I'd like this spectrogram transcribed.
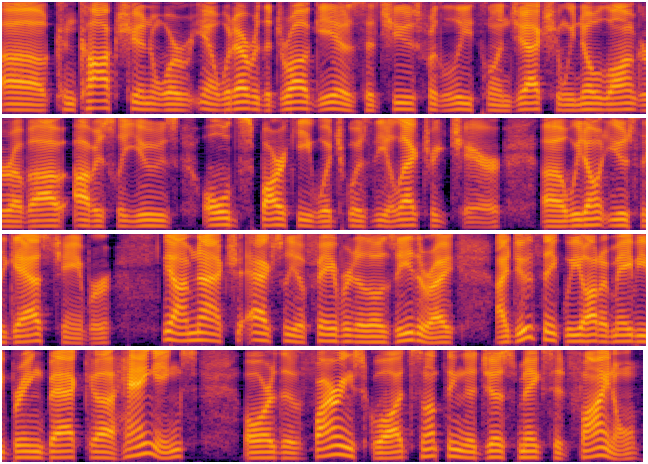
uh, concoction or you know whatever the drug is that's used for the lethal injection. We no longer have obviously use old Sparky, which was the electric chair. Uh, we don't use the gas chamber. Yeah, I'm not actually a favorite of those either. I I do think we ought to maybe bring back uh, hangings or the firing squad, something that just makes it final.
